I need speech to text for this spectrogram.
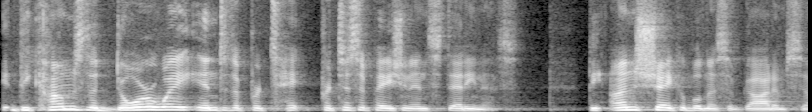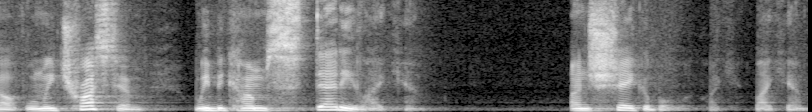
it becomes the doorway into the participation in steadiness, the unshakableness of God Himself. When we trust Him, we become steady like Him unshakable like, like him.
